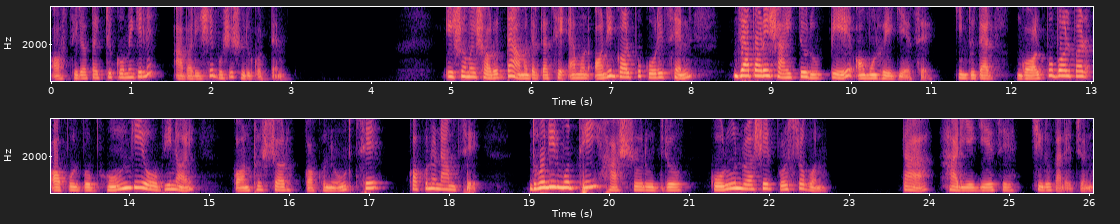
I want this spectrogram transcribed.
অস্থিরতা একটু কমে গেলে আবার এসে বসে শুরু করতেন। এই সময় শরদ্দা আমাদের কাছে এমন অনেক গল্প করেছেন, যা পরে সাহিত্য রূপ পেয়ে অমর হয়ে গিয়েছে। কিন্তু তার গল্প বলবার অপূর্ব ভঙ্গি ও অভিনয় কণ্ঠস্বর কখনো উঠছে, কখনো নামছে। ধ্বনির মধ্যেই হাস্যরুদ্র করুণ রসের প্রশ্রবণ তা হারিয়ে গিয়েছে চিরকালের জন্য।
